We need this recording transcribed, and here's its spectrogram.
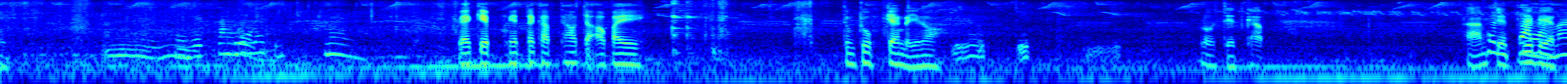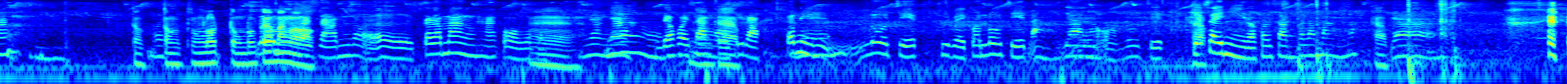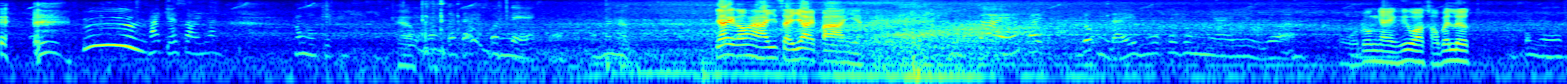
อันนี้หนูไปสั่งเบิดเลยสิแม่แวะเก็บเห็ดนะครับเราจะเอาไป จุ่มๆแกงได้เนาะกิโลจิตโลเจ็ดครับสามเจ็ดยี่สิบเอ็ดมั่ง ต้องต้องต้องลดต้องลดก็มั่งหรโลอนึกละสามร้อยเออกระมังหักออกแล้วเอก็อย่างย่างเดี๋ยวค่อยสั่งย่างครัเอาบทีหละตอนนี้โลเจ็ดที่ไปก่อนโลเจ็ดอะย่างเอาออกโลเจ็ดครับ เก็บใส่หนีแล้วค่อยสั่งกระมังเนาะครับ ย่ามาเก็บซอยย่างมาหนูเก็บครับมันก็ได้บนแตกมันครับ ยายเขาหาอยู่ใส่ยายปลาเห็ดใส่ไปดงไหนบุกไปดงใหญ่เหรอโอ้ดวงใหญ่คือว่าเขาไปเลิก ไปเลย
